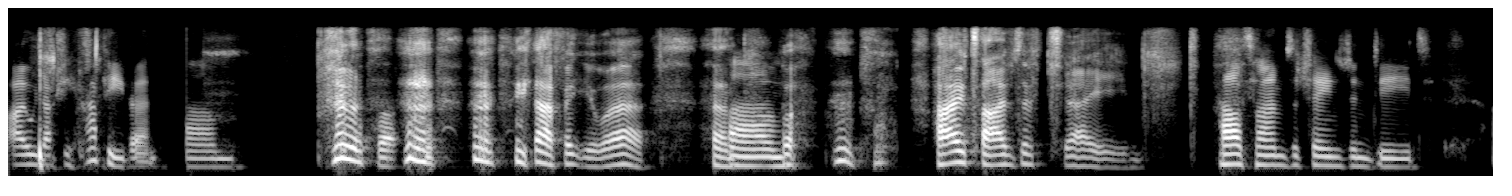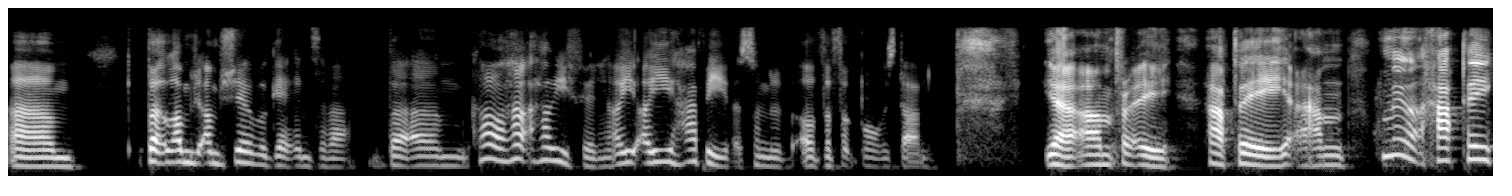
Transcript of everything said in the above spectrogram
I was actually happy then. Um, yeah, I think you were. Um, um, how times have changed. how times have changed indeed. Um, but I'm, I'm sure we'll get into that. But um, Carl, how, how are you feeling? Are you, are you happy that some of, of the football was done? Yeah, I'm pretty happy. Um, maybe not happy,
